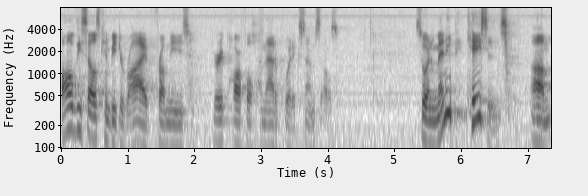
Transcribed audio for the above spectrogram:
All of these cells can be derived from these very powerful hematopoietic stem cells. So in many cases, um,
